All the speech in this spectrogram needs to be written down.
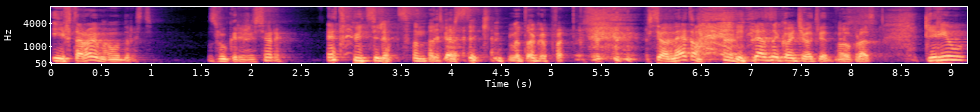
И вторая мудрость. Звукорежиссеры – это вентиляционное отверстие кинематографа. Все, на этом я закончу ответ на вопрос. Кирилл,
